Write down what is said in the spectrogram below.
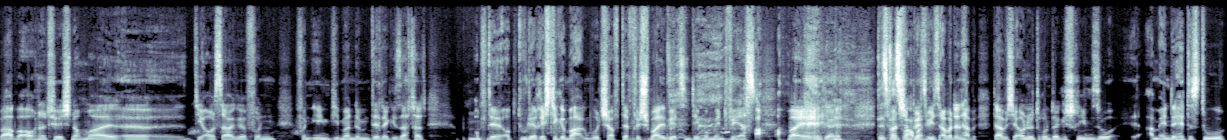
War aber auch natürlich nochmal äh, die Aussage von, von irgendjemandem, der da gesagt hat, ob, der, ob du der richtige Markenbotschafter für Schwalbe jetzt in dem Moment wärst. Weil Ja, das, das- war das schon war aber- aber dann hab, da habe ich ja auch nur drunter geschrieben, so äh, am Ende hättest du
